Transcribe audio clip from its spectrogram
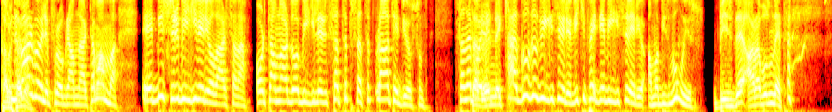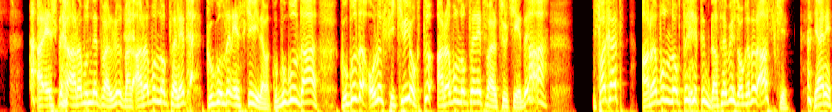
Tabii Şimdi tabii. var böyle programlar tamam mı? E, bir sürü bilgi veriyorlar sana. Ortamlarda o bilgileri satıp satıp rahat ediyorsun. Sana Tabii, böyle örnek- ha, Google bilgisi veriyor, Wikipedia bilgisi veriyor. Ama biz bu muyuz? Bizde Arabul.net. Ar- Eskiden Arabul.net var biliyor musun? Bak Arabul.net Google'dan eski de bak. Google daha Google'da onun fikri yoktu. Arabul.net var Türkiye'de. Aa, Fakat Arabul.net'in database o kadar az ki. Yani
